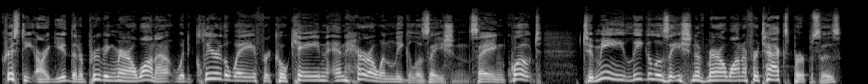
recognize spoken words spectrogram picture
Christie argued that approving marijuana would clear the way for cocaine and heroin legalization, saying, quote, to me, legalization of marijuana for tax purposes,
